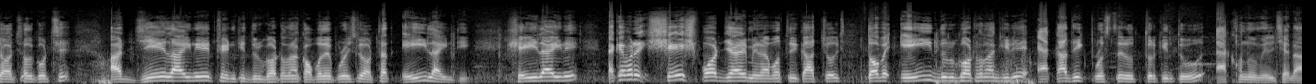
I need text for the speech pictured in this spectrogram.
চলাচল করছে। আর যে লাইনে ট্রেনটি দুর্ঘটনার কবলে পড়েছিল, অর্থাৎ এই লাইনটি, সেই লাইনে একেবারে শেষ পর্যায়ের মেরামতির কাজ চলছে। তবে এই দুর্ঘটনা ঘিরে একাধিক প্রশ্নের উত্তর কিন্তু এখনও মিলছে না।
